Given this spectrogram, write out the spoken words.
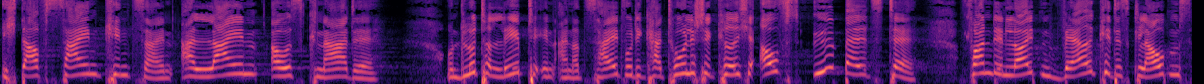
Ich darf sein Kind sein, allein aus Gnade. Und Luther lebte in einer Zeit, wo die katholische Kirche aufs übelste von den Leuten Werke des Glaubens,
